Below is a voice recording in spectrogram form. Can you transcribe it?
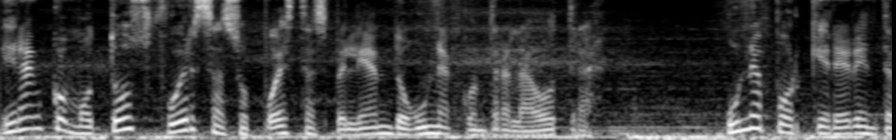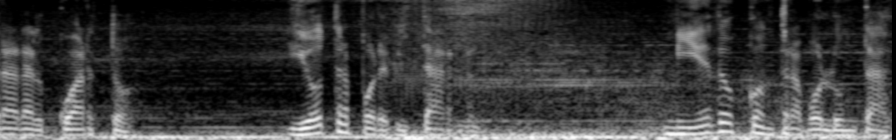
Eran como dos fuerzas opuestas peleando una contra la otra. Una por querer entrar al cuarto y otra por evitarlo. Miedo contra voluntad.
